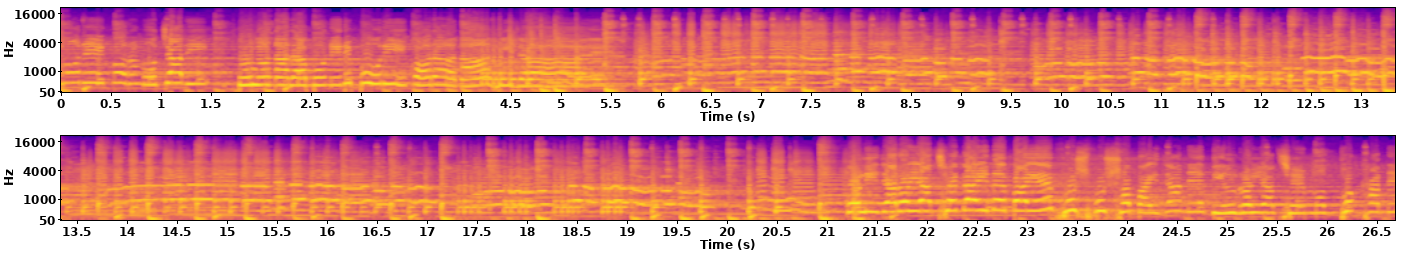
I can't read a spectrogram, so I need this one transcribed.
থরে কর্মচারী তুলনা রাবণের পুরি করা নাহি যায়। ফুসফুস সবাই জানে, দিল রইয়াছে মধ্যখানে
